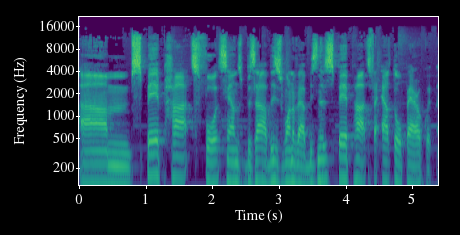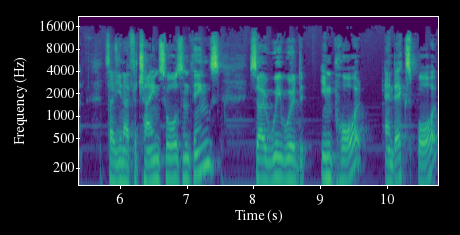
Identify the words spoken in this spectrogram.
um, spare parts for. It sounds bizarre, but this is one of our businesses: spare parts for outdoor power equipment. So you know, for chainsaws and things. So we would import and export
